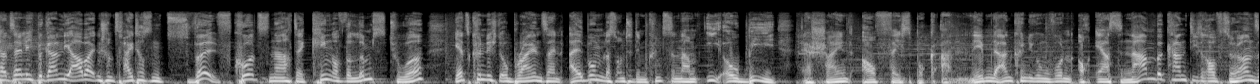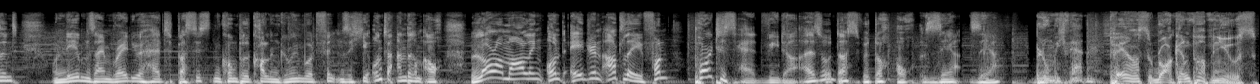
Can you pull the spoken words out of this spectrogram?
Tatsächlich begannen die Arbeiten schon 2012, kurz nach der King of the Limbs Tour. Jetzt kündigt O'Brien sein Album, das unter dem Künstlernamen EOB erscheint, auf Facebook an. Neben der Ankündigung wurden auch erste Namen bekannt, die drauf zu hören sind. Und neben seinem Radiohead-Bassistenkumpel Colin Greenwood finden sich hier unter anderem auch Laura Marling und Adrian Utley von Portishead wieder. Also das wird doch auch sehr, sehr blumig werden. Pairs Rock and Pop News.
